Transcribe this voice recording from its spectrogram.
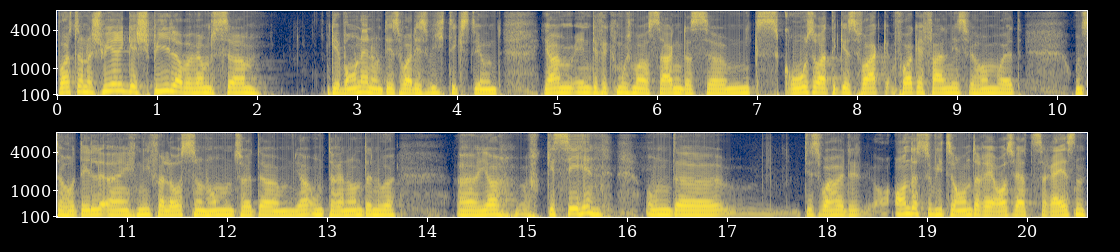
war es dann ein schwieriges Spiel, aber wir haben es ähm, gewonnen und das war das Wichtigste. Und ja, im Endeffekt muss man auch sagen, dass ähm, nichts Großartiges vor, vorgefallen ist. Wir haben halt unser Hotel eigentlich nie verlassen und haben uns halt ja, untereinander nur äh, ja, gesehen und äh, das war halt anders wie zu anderen Auswärtsreisen,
